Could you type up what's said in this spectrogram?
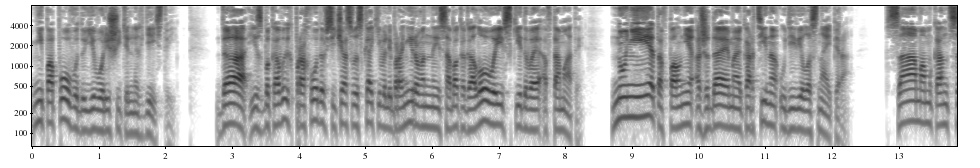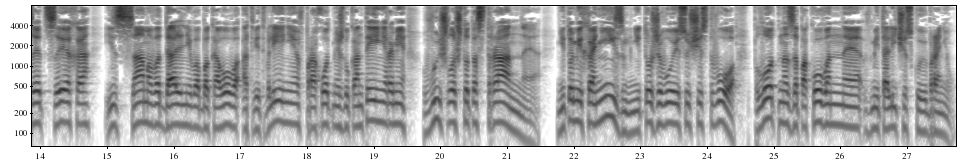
не по поводу его решительных действий. Да, из боковых проходов сейчас выскакивали бронированные собакоголовые, вскидывая автоматы. Но не эта вполне ожидаемая картина удивила снайпера. В самом конце цеха, из самого дальнего бокового ответвления в проход между контейнерами вышло что-то странное. Не то механизм, не то живое существо, плотно запакованное в металлическую броню.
